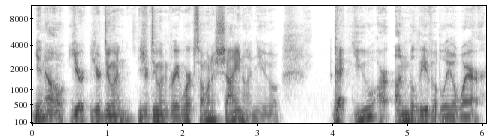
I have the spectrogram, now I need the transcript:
you know you're you're doing you're doing great work. So i want to shine on you that you are unbelievably aware.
